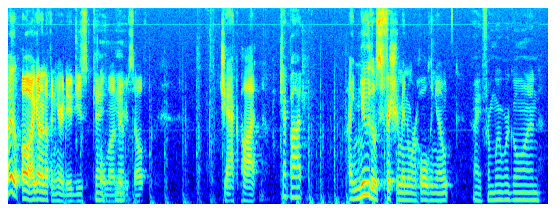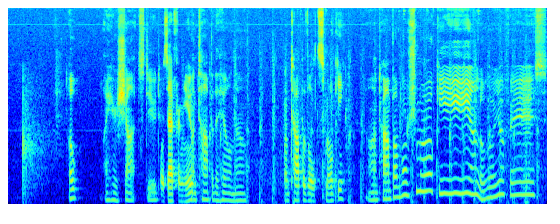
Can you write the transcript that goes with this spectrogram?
Ho. Oh, I got enough in here, dude. You just 'Kay, hold on to it yourself. Jackpot. Jackpot. I knew those fishermen were holding out. All right, from where we're going. Oh, I hear shots, dude. Was that from you? On top of the hill, no. On top of Old Smoky? On top of Old smoky, all over your face.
